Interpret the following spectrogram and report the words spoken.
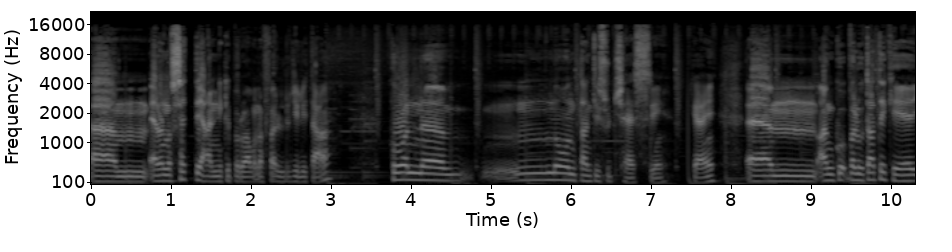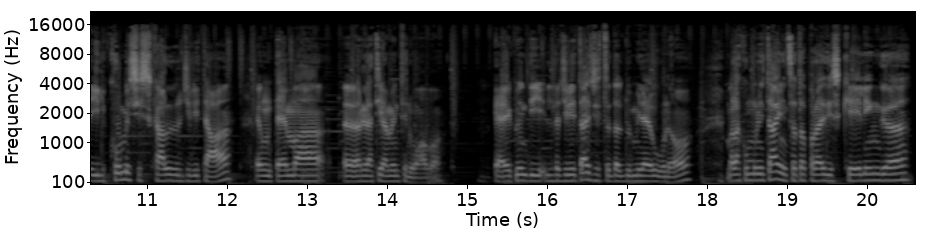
um, erano sette anni che provavano a fare l'agilità con uh, non tanti successi. ok? Um, anco, valutate che il come si scala l'agilità è un tema uh, relativamente nuovo. Okay? Quindi l'agilità esiste dal 2001, ma la comunità ha iniziato a parlare di scaling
